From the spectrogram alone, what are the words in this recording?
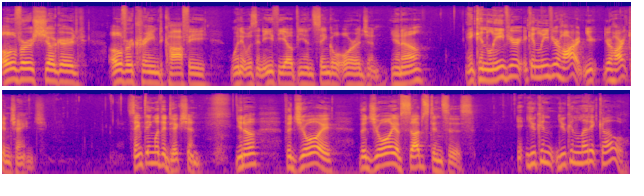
over sugared, over creamed coffee when it was an Ethiopian single origin, you know? It can leave your, it can leave your heart. Your, your heart can change. Same thing with addiction. You know, the joy, the joy of substances, you can, you can let it go.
